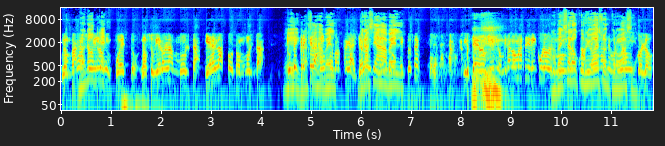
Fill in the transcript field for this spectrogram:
Nos van a subir los eh, impuestos, nos subieron las multas, vienen las fotomultas. ¿Tú Sí, te crees que la gente va a pagar? Yo Gracias, no. Abel. Entonces, pero, Eugenio, mira lo más ridículo del A mundo. ver se le ocurrió eso en Croacia. Con los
